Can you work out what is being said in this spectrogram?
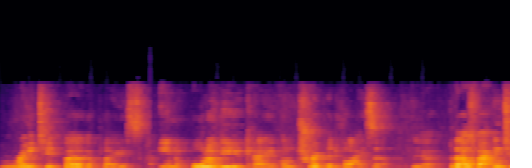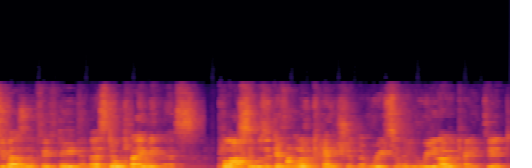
rated burger place in all of the UK on TripAdvisor. Yeah. But that was back in 2015, and they're still claiming this. Plus, it was a different location. They've recently relocated,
